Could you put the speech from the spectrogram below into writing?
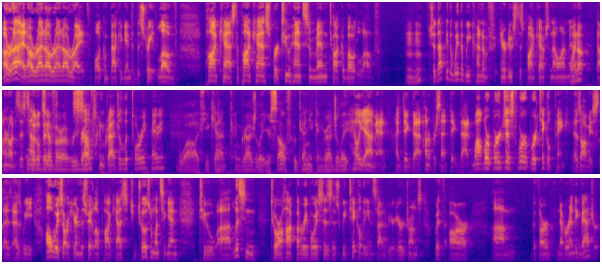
Yeah, we're good. All right, all right, all right, all right. Welcome back again to the Straight Love Podcast, the podcast where two handsome men talk about love. Mm-hmm. Should that be the way that we kind of introduce this podcast from now on? Man? Why not? I don't know. Does this A little bit of a rebrand? Self-congratulatory, maybe. Well, if you can't congratulate yourself, who can you congratulate? Hell yeah, man! I dig that. Hundred percent dig that. Well, we're we're just we're we're tickled pink as obvious as, as we always are here in the Straight Love Podcast. That you've chosen once again to uh, listen to our hot buttery voices as we tickle the inside of your eardrums with our um, with our never-ending banter.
